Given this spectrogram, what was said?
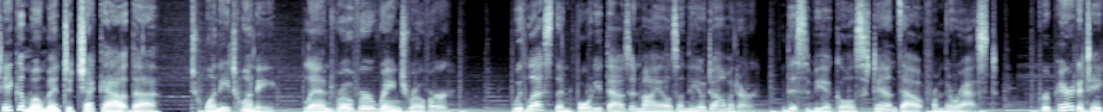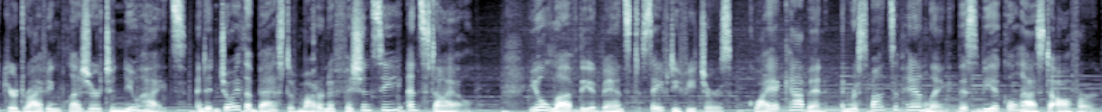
Take a moment to check out the 2020 Land Rover Range Rover. With less than 40,000 miles on the odometer, this vehicle stands out from the rest. Prepare to take your driving pleasure to new heights and enjoy the best of modern efficiency and style. You'll love the advanced safety features, quiet cabin, and responsive handling this vehicle has to offer.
